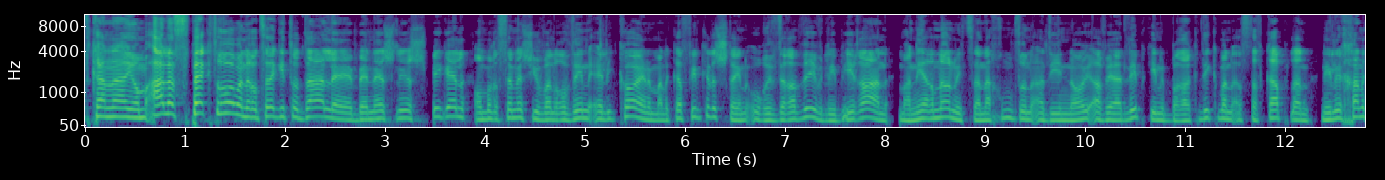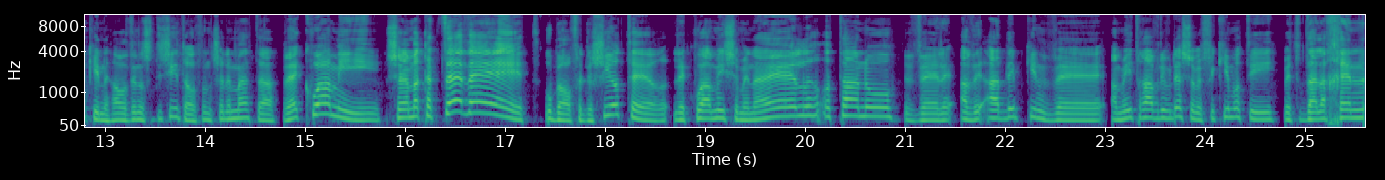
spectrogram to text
עד כאן היום על הספקטרום, אני רוצה להגיד תודה לבן אש, ליה שפיגל, עומר סנש, יובל רוזין, אלי כהן, מלכה פינקלשטיין, אורי זר אביב, ליבי אירן, מני ארנון, ניצנה חומזון, עדי נוי, אביעד ליפקין, ברק דיקמן, אסף קפלן, נילי חנקין, האוזן השלישית, האוזן שלמטה, וקוואמי, שם הקצבת! ובאופן אישי יותר, לקוואמי שמנהל אותנו, ולאביעד ליפקין ועמית רב לבנה שמפיקים אותי, ותודה לכם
